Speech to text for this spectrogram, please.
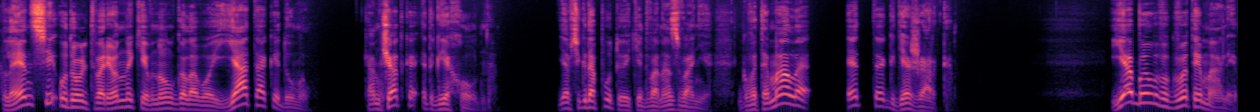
Кленси удовлетворенно кивнул головой. «Я так и думал. Камчатка — это где холодно. Я всегда путаю эти два названия. Гватемала — это где жарко. Я был в Гватемале.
